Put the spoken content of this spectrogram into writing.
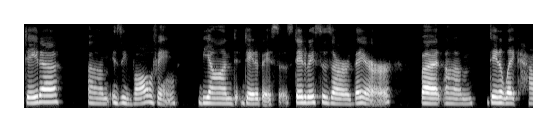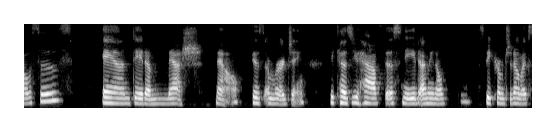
data um, is evolving beyond databases. Databases are there, but um, data lake houses and data mesh now is emerging because you have this need. I mean, I'll speak from genomics,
